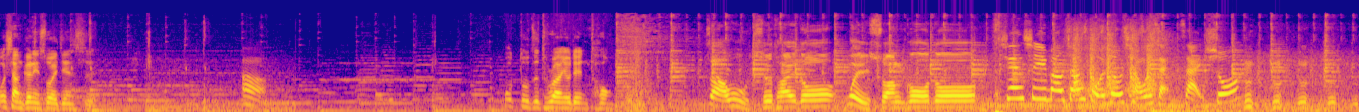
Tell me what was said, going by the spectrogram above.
我想跟你说一件事，嗯，我肚子突然有点痛。炸物吃太多，胃酸过多。先吃一包张国粥肠胃仔再说。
